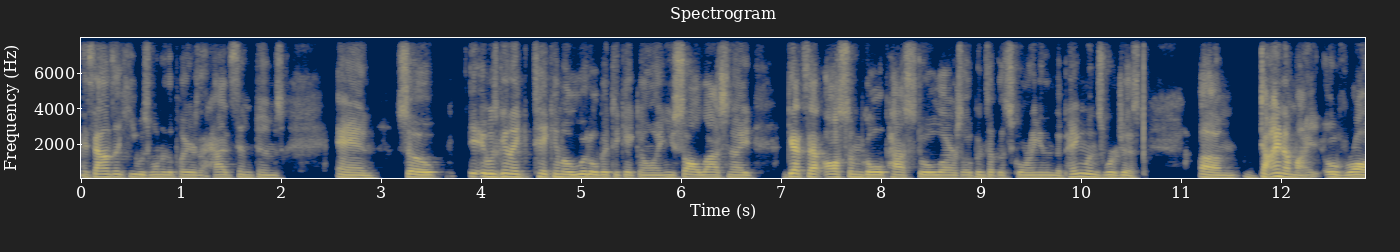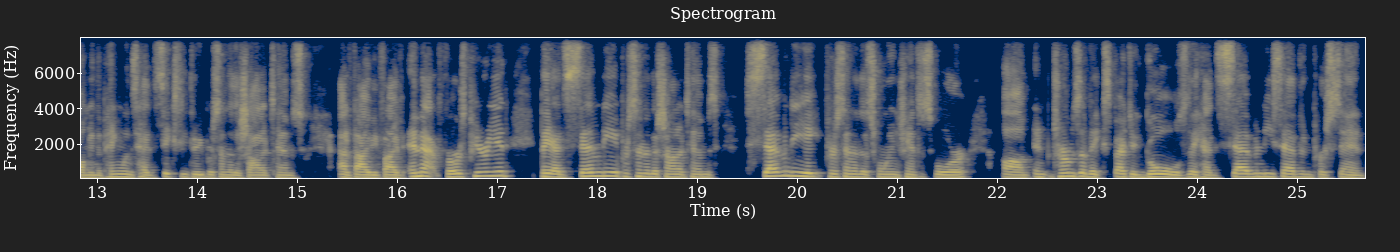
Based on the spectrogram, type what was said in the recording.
it sounds like he was one of the players that had symptoms. And so it was going to take him a little bit to get going. You saw last night, gets that awesome goal past Stolarz, opens up the scoring, and then the Penguins were just um, dynamite overall. I mean, the Penguins had 63% of the shot attempts at 5v5. In that first period, they had 78% of the shot attempts, 78% of the scoring chances for. Um, in terms of expected goals, they had 77%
